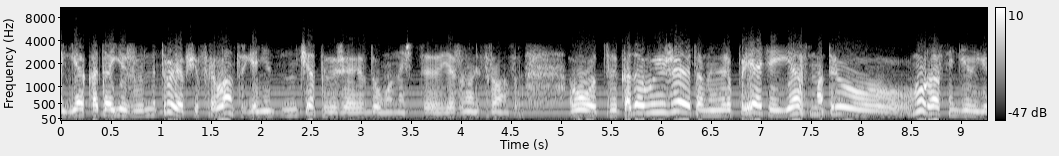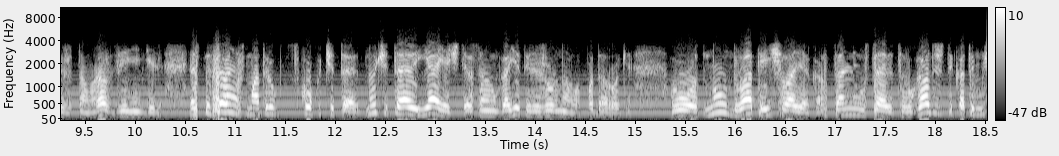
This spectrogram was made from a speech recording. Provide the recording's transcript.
я когда езжу в метро, я вообще фрилансер, я не, не часто выезжаю из дома, значит, я журналист фрилансер. Вот. Когда выезжаю там на мероприятие, я смотрю, ну, раз в неделю езжу, там, раз в две недели. Я специально смотрю, сколько читают. Ну, читаю я, я читаю в основном газеты или журналы по дороге. Вот. Ну, два-три человека. Остальные уставятся в гаджеты, которыми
